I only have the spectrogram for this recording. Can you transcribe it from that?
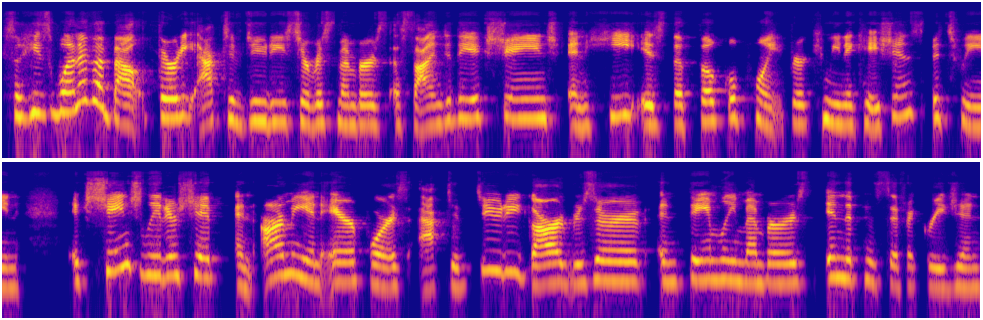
So, he's one of about 30 active duty service members assigned to the exchange, and he is the focal point for communications between exchange leadership and Army and Air Force active duty, Guard, Reserve, and family members in the Pacific region.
